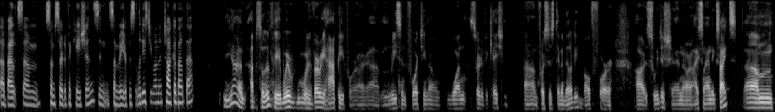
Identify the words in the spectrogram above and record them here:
about some some certifications in some of your facilities. Do you want to talk about that? Yeah, absolutely. We're we're very happy for our um, recent 1401 certification um, for sustainability, both for our Swedish and our Icelandic sites. Um,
